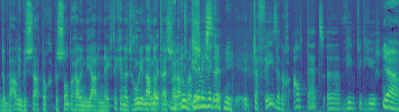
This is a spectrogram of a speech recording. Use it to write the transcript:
De Bali bestaat toch, bestond toch al in de jaren 90 en het goede aan dat dat restaurant maar was... toen Het ken- enigste ik het niet. eh, café dat nog altijd eh 24 uur Ja,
